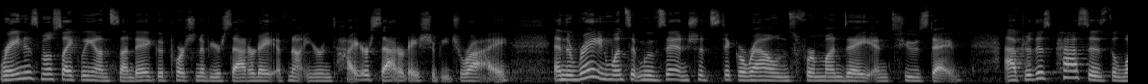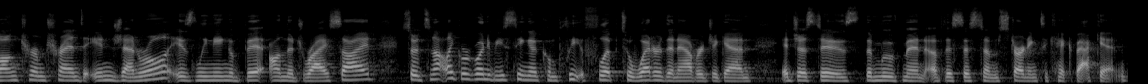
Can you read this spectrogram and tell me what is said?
Rain is most likely on Sunday. A good portion of your Saturday, if not your entire Saturday, should be dry. And the rain, once it moves in, should stick around for Monday and Tuesday. After this passes, the long-term trend in general is leaning a bit on the dry side. So it's not like we're going to be seeing a complete flip to wetter than average again. It just is the movement of the system starting to kick back in.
